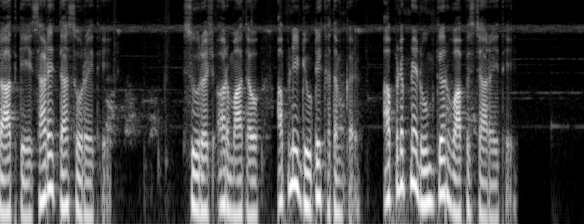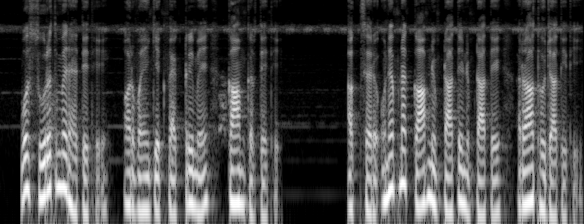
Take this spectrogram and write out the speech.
रात के साढ़े दस हो रहे थे। सूरज और माधव अपनी ड्यूटी खत्म कर अपने अपने रूम की ओर वापस जा रहे थे। वो सूरत में रहते थे और वहीं की एक फैक्ट्री में काम करते थे। अक्सर उन्हें अपना काम निपटाते निपटाते रात हो जाती थी,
